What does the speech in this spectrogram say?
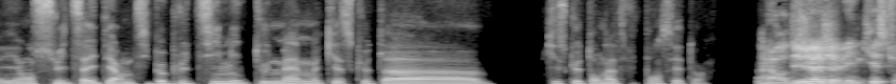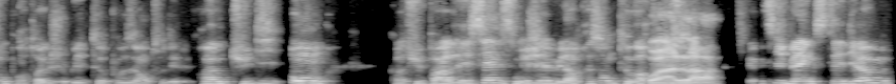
Et ensuite, ça a été un petit peu plus timide tout de même. Qu'est-ce que t'as... Qu'est-ce que t'en as pensé, toi? Alors déjà, j'avais une question pour toi que j'ai oublié de te poser en tout début de programme. Tu dis on quand tu parles des Saints, mais j'ai eu l'impression de te voir plus Voilà. au City Bank Stadium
